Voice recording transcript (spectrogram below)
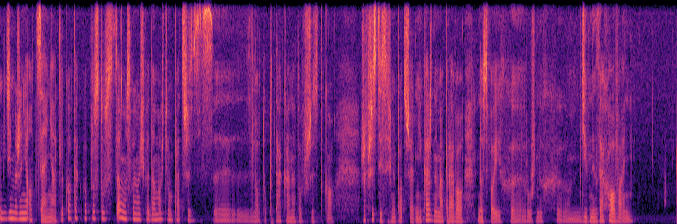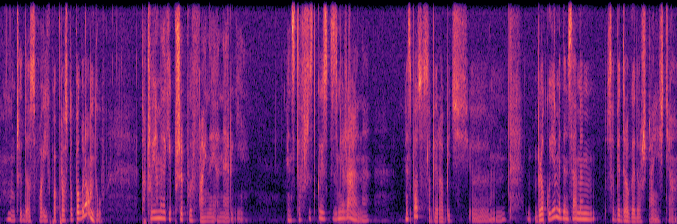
Widzimy, że nie ocenia, tylko tak po prostu z całą swoją świadomością patrzy z, z lotu ptaka na to wszystko, że wszyscy jesteśmy potrzebni. Każdy ma prawo do swoich e, różnych em, dziwnych zachowań, czy do swoich po prostu poglądów. To czujemy taki przypływ fajnej energii. Więc to wszystko jest zmierzalne. Więc po co sobie robić? Blokujemy tym samym sobie drogę do szczęścia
